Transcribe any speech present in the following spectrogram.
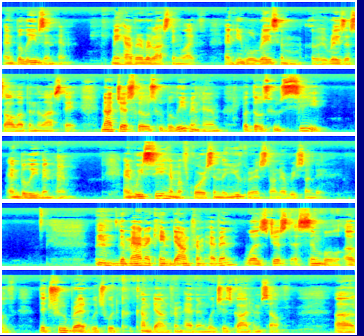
and believes in him may have everlasting life, and he will raise him uh, raise us all up in the last day. Not just those who believe in him, but those who see and believe in him. And we see him, of course, in the Eucharist on every Sunday. the manna came down from heaven was just a symbol of the true bread which would come down from heaven, which is God Himself. Uh,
